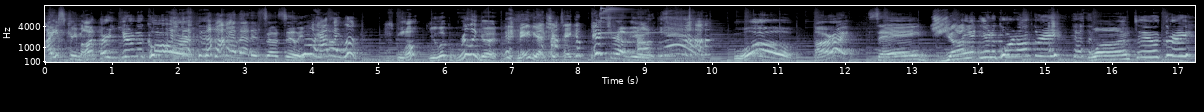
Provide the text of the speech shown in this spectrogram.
Ice cream on her unicorn! that is so silly. Whoa, how do I look? Well, you look really good. Maybe I should take a picture of you. Oh, yeah. Whoa! All right. Say giant unicorn on three. One, two, three.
